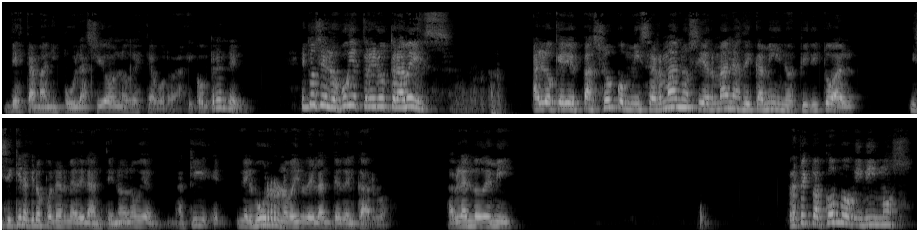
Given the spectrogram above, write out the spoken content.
de esta manipulación o de este abordaje. ¿Comprenden? Entonces los voy a traer otra vez a lo que pasó con mis hermanos y hermanas de camino espiritual. Ni siquiera quiero ponerme adelante, no, no voy aquí el burro no va a ir delante del carro. Hablando de mí, respecto a cómo vivimos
